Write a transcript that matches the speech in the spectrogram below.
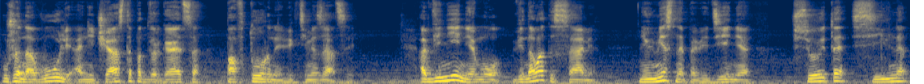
уже на воле они часто подвергаются повторной виктимизации. Обвинения, мол, виноваты сами, неуместное поведение – все это сильно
